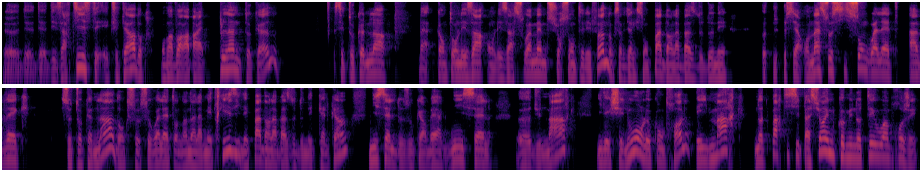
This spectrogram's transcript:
des, des, artistes, etc. Donc, on va voir apparaître plein de tokens. Ces tokens-là, bah, quand on les a, on les a soi-même sur son téléphone. Donc, ça veut dire qu'ils ne sont pas dans la base de données. Euh, c'est-à-dire, on associe son wallet avec ce token-là. Donc, ce, wallet, on en a la maîtrise. Il n'est pas dans la base de données de quelqu'un, ni celle de Zuckerberg, ni celle euh, d'une marque. Il est chez nous, on le contrôle et il marque notre participation à une communauté ou un projet.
